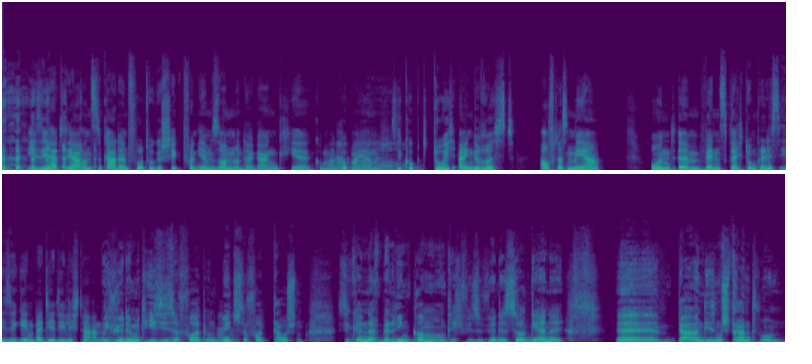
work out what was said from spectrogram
Easy hat ja uns gerade ein Foto geschickt von ihrem Sonnenuntergang. Hier, guck mal, guck mal, Janusz. Sie guckt durch ein Gerüst auf das Meer. Und ähm, wenn es gleich dunkel ist, Easy, gehen bei dir die Lichter an. ich würde mit Easy sofort und Hm. Mitch sofort tauschen. Sie können nach Berlin kommen und ich würde so gerne äh, da an diesem Strand wohnen.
